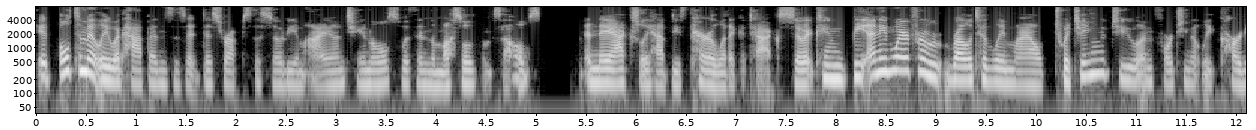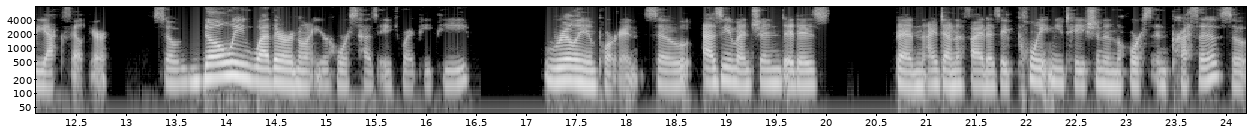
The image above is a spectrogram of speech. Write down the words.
it ultimately what happens is it disrupts the sodium ion channels within the muscles themselves and they actually have these paralytic attacks. So it can be anywhere from relatively mild twitching to unfortunately cardiac failure. So knowing whether or not your horse has HYPP, really important. So as you mentioned, it has been identified as a point mutation in the horse Impressive. So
